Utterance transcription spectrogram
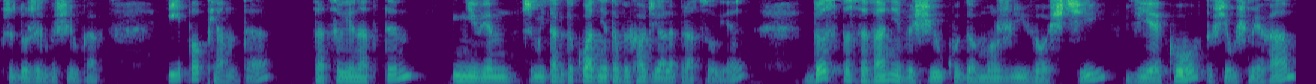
przy dużych wysiłkach. I po piąte, pracuję nad tym, nie wiem, czy mi tak dokładnie to wychodzi, ale pracuję. Dostosowanie wysiłku do możliwości, wieku, tu się uśmiecham,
